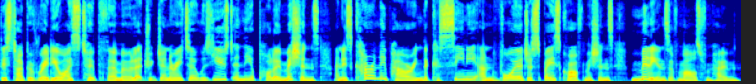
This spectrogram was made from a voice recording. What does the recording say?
This type of radioisotope thermoelectric generator was used in the Apollo missions and is currently powering the Cassini and Voyager spacecraft missions millions of miles from home.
